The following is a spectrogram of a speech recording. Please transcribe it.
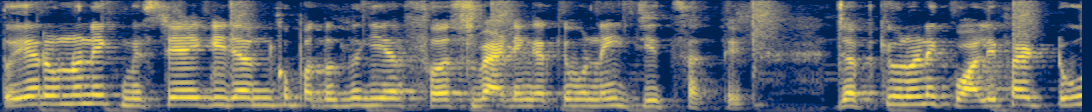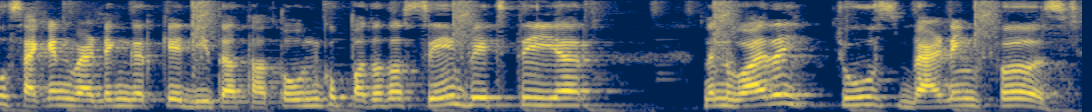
तो यार उन्होंने एक मिस्टेक की जब उनको पता था कि यार फ़र्स्ट बैटिंग करके वो नहीं जीत सकते। जबकि उन्होंने क्वालिफाइड टू सेकेंड बैटिंग करके जीता था तो उनको पता था सेम बेचते यार। Then why they choose batting first?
